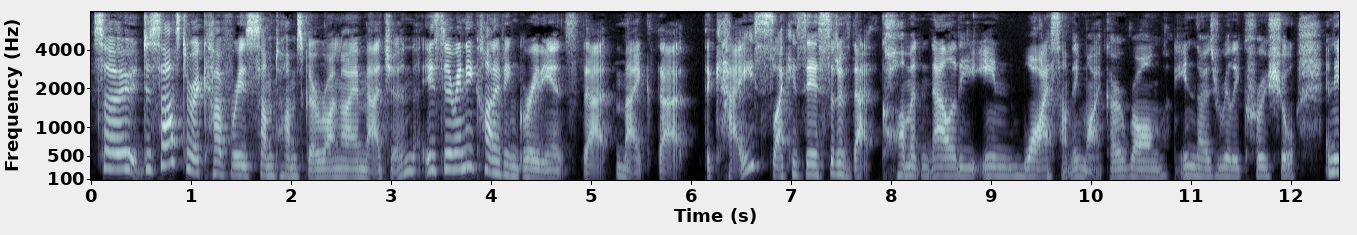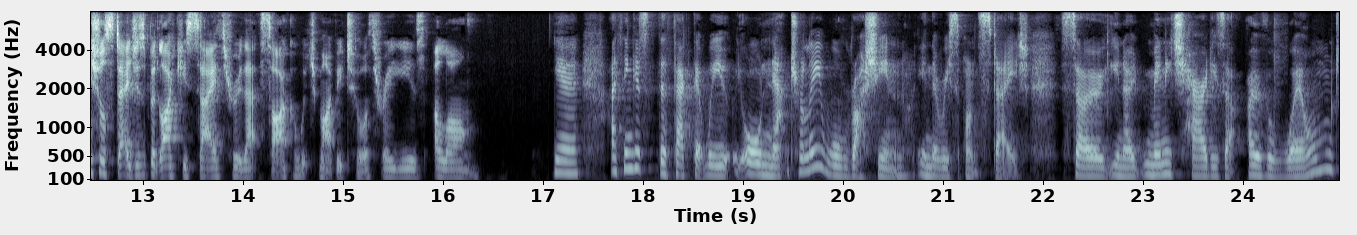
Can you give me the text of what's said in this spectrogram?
So, disaster recoveries sometimes go wrong, I imagine. Is there any kind of ingredients that make that the case? Like, is there sort of that commonality in why something might go wrong in those really crucial initial stages, but like you say, through that cycle, which might be two or three years along? Yeah, I think it's the fact that we all naturally will rush in in the response stage. So, you know, many charities are overwhelmed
